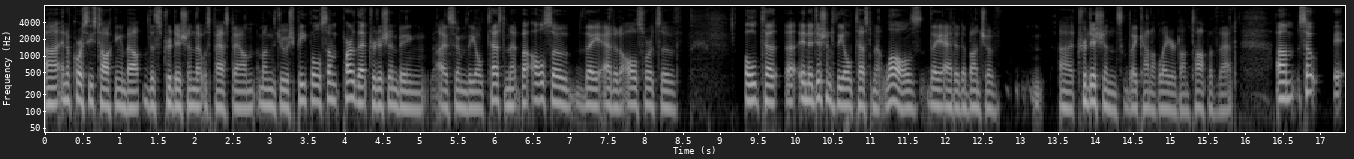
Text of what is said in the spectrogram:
Uh, and of course, he's talking about this tradition that was passed down among the Jewish people. Some part of that tradition being, I assume, the Old Testament, but also they added all sorts of old. Te- uh, in addition to the Old Testament laws, they added a bunch of uh, traditions. They kind of layered on top of that. Um, so it,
